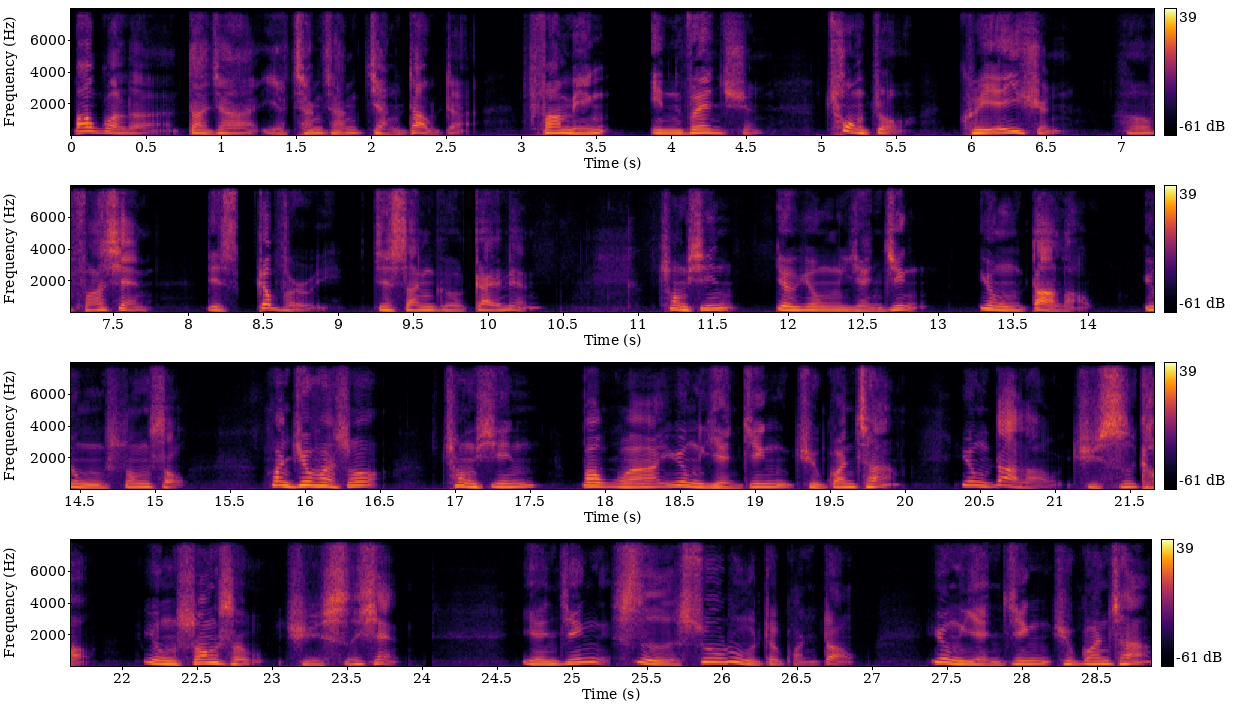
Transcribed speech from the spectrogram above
包括了大家也常常讲到的发明 （invention）、创作 （creation） 和发现 （discovery） 这三个概念。创新要用眼睛、用大脑、用双手。换句话说，创新包括用眼睛去观察，用大脑去思考，用双手去实现。眼睛是输入的管道，用眼睛去观察，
